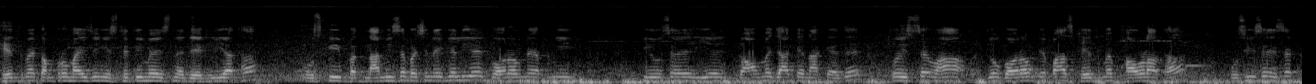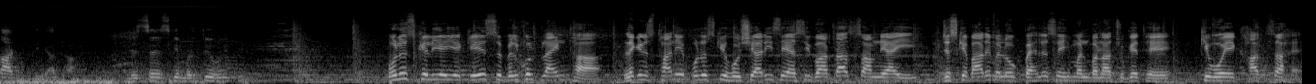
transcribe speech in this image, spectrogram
खेत में कंप्रोमाइजिंग स्थिति में इसने देख लिया था। उसकी बदनामी से बचने के लिए गौरव ने अपनी कि उसे ये गाँव में जाके ना कह दे तो इससे वहाँ जो गौरव के पास खेत में फावड़ा था, उसी से इसे काट दिया था, जिससे इसकी मृत्यु हुई थी। पुलिस के लिए ये केस बिल्कुल ब्लाइंड था, लेकिन स्थानीय पुलिस की होशियारी से ऐसी वारदात सामने आई, जिसके बारे में लोग पहले से ही मन बना चुके थे कि वो एक हादसा है,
